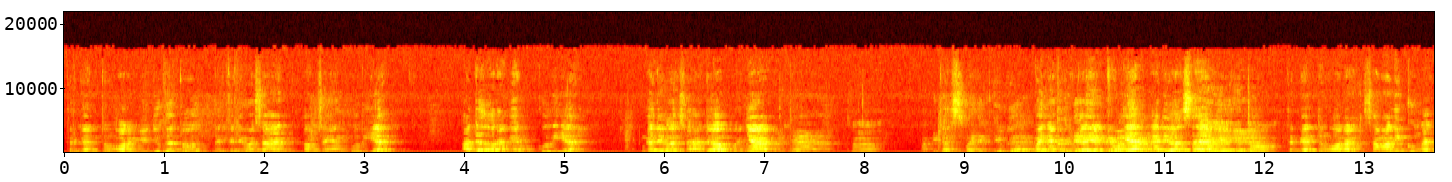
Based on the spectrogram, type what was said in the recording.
tergantung orangnya juga kalau dari kedewasaan. Kalau misalnya yang kuliah, ada orang yang kuliah nggak dewasa ada banyak. gitu. Banyak nah, tapi kan banyak juga Banyak kerja juga yang kerja nggak dewasa. Nah, gitu. itu. Tergantung orang sama lingkungan.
